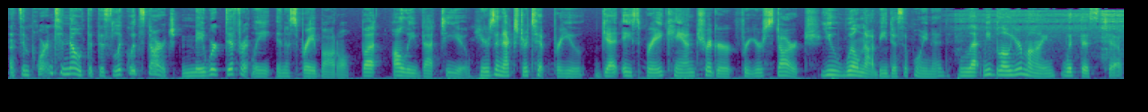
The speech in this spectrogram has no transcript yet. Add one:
it's important to note that this liquid starch may work differently in a spray bottle, but I'll leave that to you. Here's an extra tip for you get a spray can trigger for your starch. You will not be disappointed. Let me blow your mind with this tip.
